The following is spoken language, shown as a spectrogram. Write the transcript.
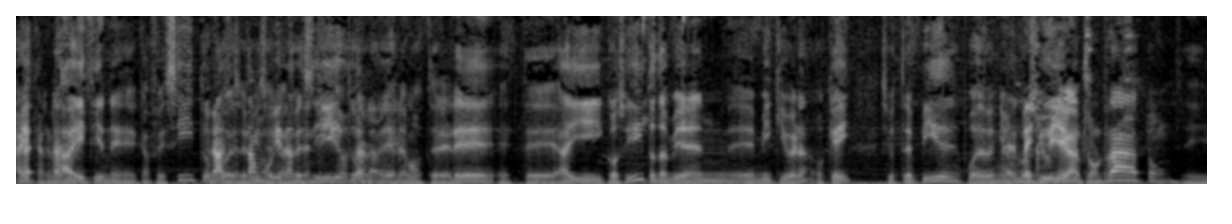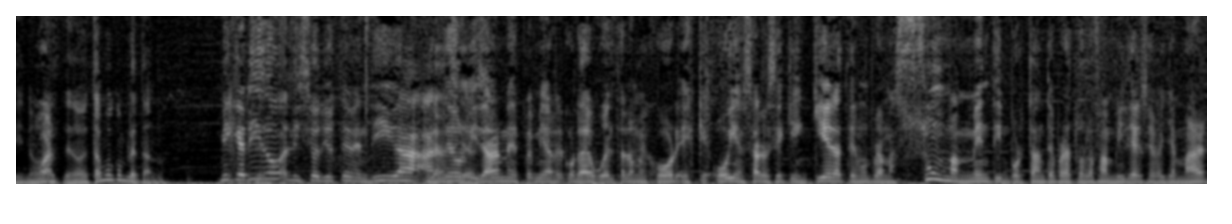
Ahí está, gracias. Ahí tiene cafecito, Gracias, puede estamos servirse bien cafecito, te agradezco. tenemos tereré, este, hay cocidito también, eh, Miki, ¿verdad? Ok, si usted pide, puede venir El un cocidito. llega dentro de un rato. Sí, no, Bueno. estamos completando. Mi querido Eliseo, Dios te bendiga. Antes de olvidarme, después me voy a recordar de vuelta lo mejor, es que hoy en Sálvese quien quiera tenemos un programa sumamente importante para toda la familia que se va a llamar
